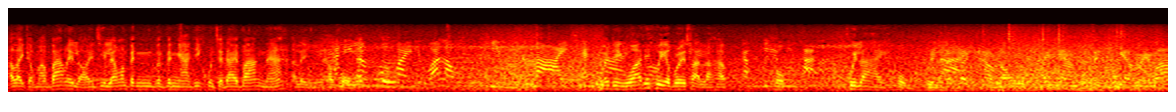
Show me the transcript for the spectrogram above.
อะไรกลับมาบ้างเลยเหรอจริงๆแล้วมันเป็นมันเป็นงานที่คุณจะได้บ้างนะ อะไรอย่างนี้ครับอันผมนี้เราโทรไปหรือว่าเราพิมพ์ไลน์แชทไม่ถึงว่าที่คุยกับบริษัทเหรอครับ กับพี่ยุ่งค่ะ คุยไลน์ครับผมคุยไลน์เกิดข่าวเราพยายามที่จะเคลียร์ไหมว่า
